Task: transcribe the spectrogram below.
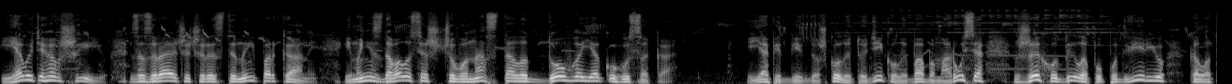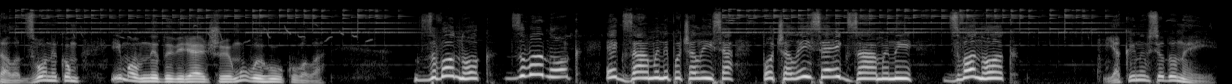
Я витягав шию, зазираючи через стіни й паркани, і мені здавалося, що вона стала довга, як у гусака. Я підбіг до школи тоді, коли баба Маруся вже ходила по подвір'ю, калатала дзвоником і, мов не довіряючи йому, вигукувала. Дзвонок, дзвонок. Екзамени почалися, почалися екзамени. Дзвонок. Я кинувся до неї.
